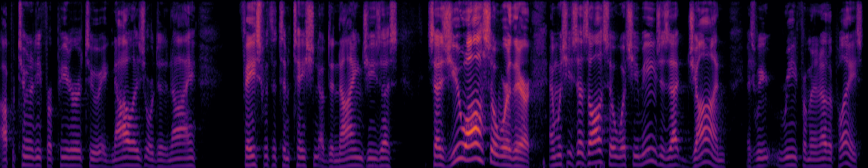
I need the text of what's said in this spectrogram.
opportunity for Peter to acknowledge or to deny, faced with the temptation of denying Jesus, says, You also were there. And when she says also, what she means is that John, as we read from another place,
